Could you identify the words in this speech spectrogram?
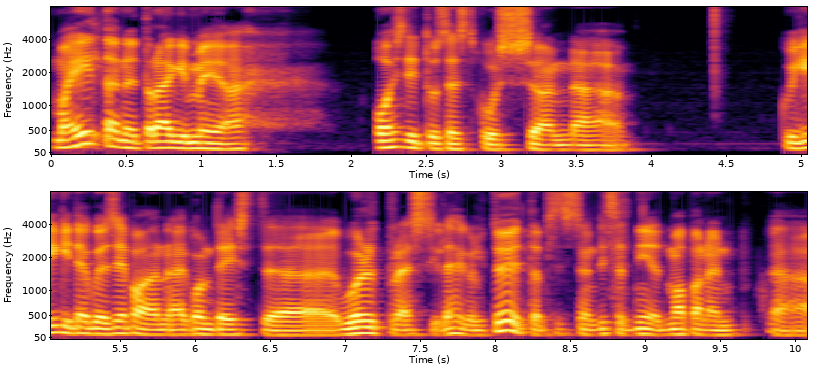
ma eeldan, et räägib meie postitusest, kus on uh, kui keegi ei tea, kuidas Ebane kolmteist uh, Wordpressi lehekülg töötab, siis see on lihtsalt nii, et ma panen äh,,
